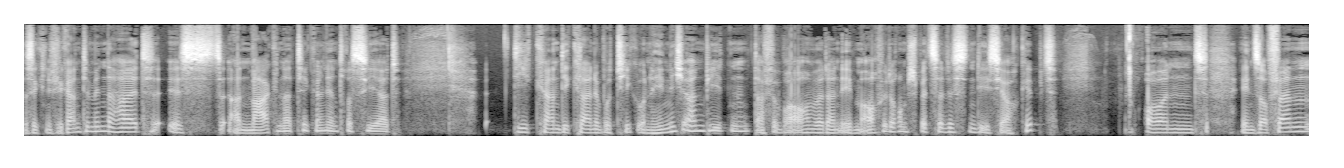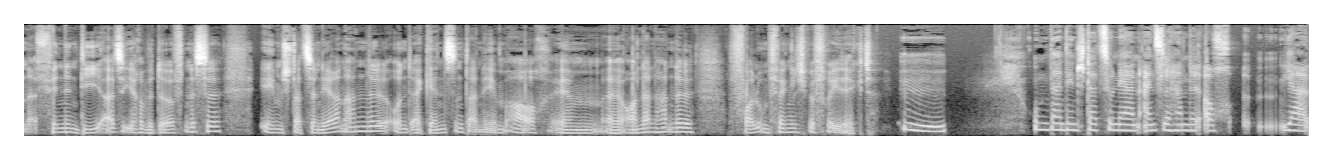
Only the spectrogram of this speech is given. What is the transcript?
signifikante Minderheit, ist an Markenartikeln interessiert die kann die kleine Boutique ohnehin nicht anbieten. Dafür brauchen wir dann eben auch wiederum Spezialisten, die es ja auch gibt. Und insofern finden die also ihre Bedürfnisse im stationären Handel und ergänzend dann eben auch im äh, Onlinehandel vollumfänglich befriedigt. Mhm um dann den stationären Einzelhandel auch ja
